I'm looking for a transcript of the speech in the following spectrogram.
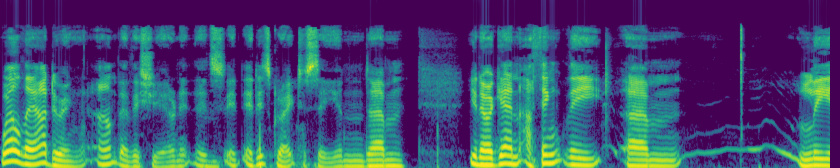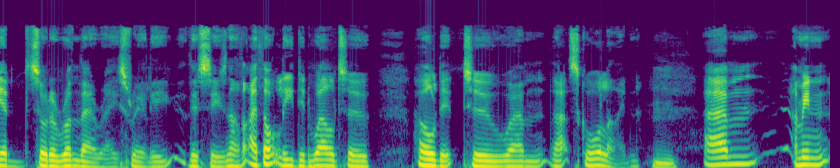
Well, they are doing, aren't they, this year? And it, it's it, it is great to see. And um, you know, again, I think the um, Leigh had sort of run their race really this season. I, th- I thought Leigh did well to hold it to um, that scoreline. Um, I mean,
